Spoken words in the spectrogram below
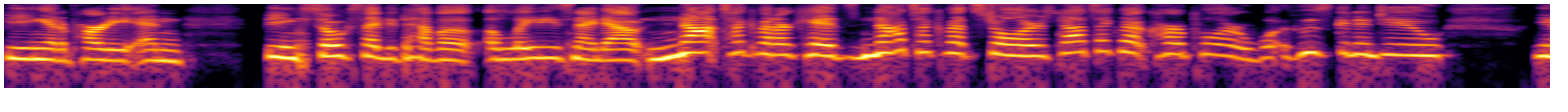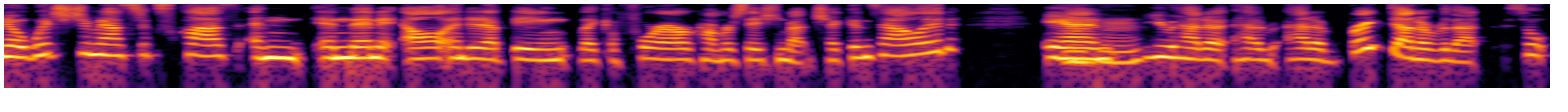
being at a party and being so excited to have a, a ladies' night out, not talk about our kids, not talk about strollers, not talk about carpool or what, who's going to do, you know, which gymnastics class, and and then it all ended up being like a four-hour conversation about chicken salad, and Mhm. you had a had, had a breakdown over that. So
